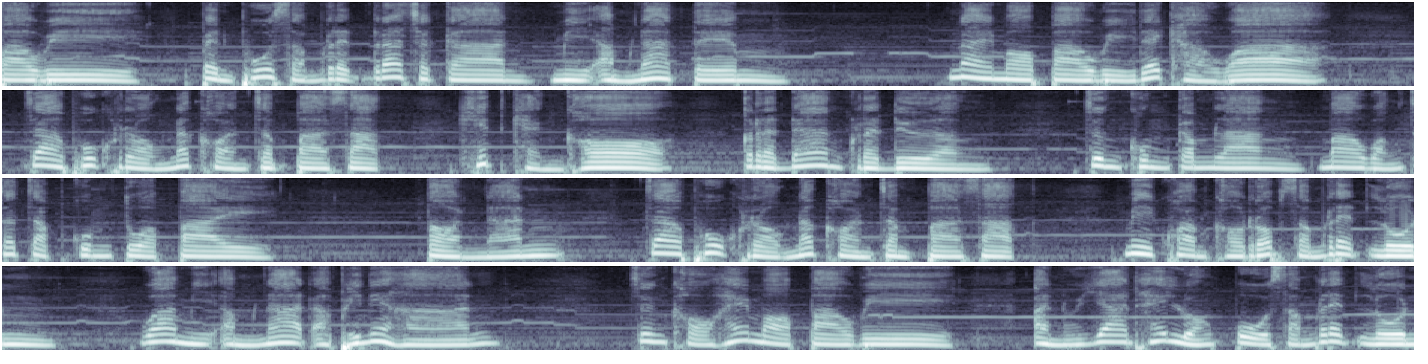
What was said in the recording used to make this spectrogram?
ปาวี เป็นผู้สำเร็จราชการมีอำนาจเต็ม นายมอปาวีได้ข่าวว่า เจ้าผู้ครองนครจำปาสักคิดแข็งข้อ กระด้างกระเดือง จึงคุมกำลังมาหวังจะจับกลุ่มตัวไป ตอนนั้นเจ้าผู้ครองนครจำปาสักมีความเคารพสำเร็จลุนว่ามีอำนาจอภินิหาร จึงขอให้มอปาวี อนุญาตให้หลวงปู่สำเร็จลุน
